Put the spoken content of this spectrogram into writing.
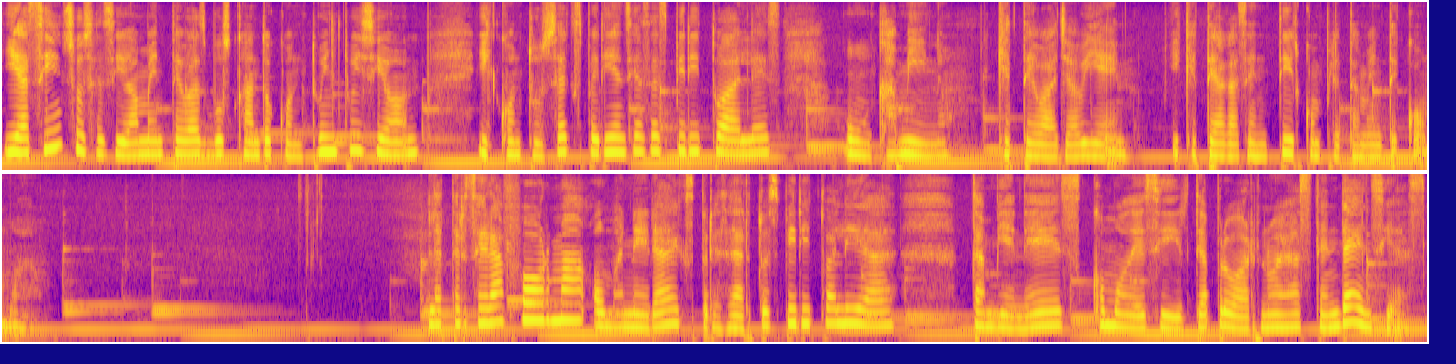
Y así sucesivamente vas buscando con tu intuición y con tus experiencias espirituales un camino que te vaya bien y que te haga sentir completamente cómodo. La tercera forma o manera de expresar tu espiritualidad también es como decidirte a probar nuevas tendencias.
